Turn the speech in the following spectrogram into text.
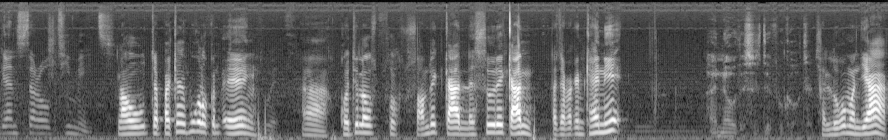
against our old teammates. เราจะไปแค่พวกเรากันเอง With. อ่าคนที่เราฝึกซ้อมด้วยกันและสู้ด้วยกัน แต่จะไปกันแค่นี้ I know this is difficult, ฉันรู้ว่ามันยาก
